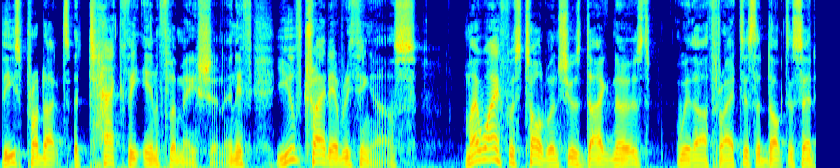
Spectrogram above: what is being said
These products attack the inflammation. And if you've tried everything else, my wife was told when she was diagnosed with arthritis, the doctor said,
